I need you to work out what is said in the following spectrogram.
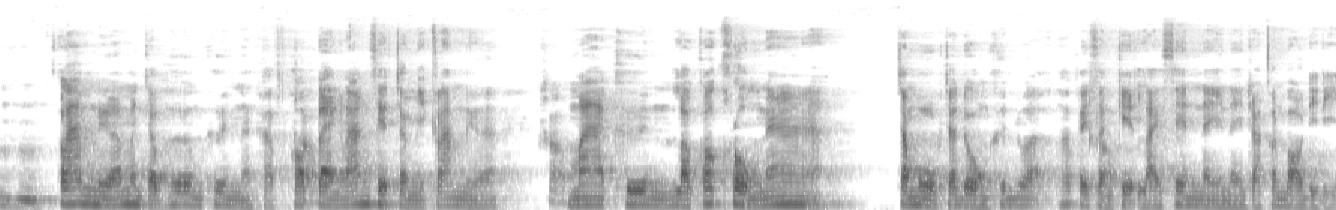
อือฮึกล้ามเนื้อมันจะเพิ่มขึ้นนะครับ พอครับแปลงร่างเสร็จจะมีกล้ามเนื้อครับมากขึ้น แล้วก็โครงหน้า จมูกจะโด่งขึ้นด้วย ถ้าไปสังเกตลายเส้นในในดราก้อนบอลดี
